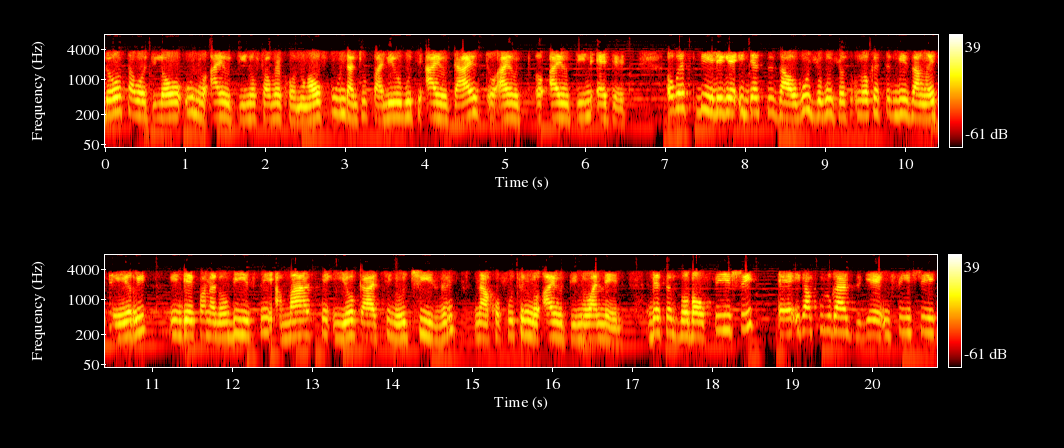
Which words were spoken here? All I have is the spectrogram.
lowo sawoti lowo uno-iodine ofakwe khona. Ungawufunda nje ubhaliwe ukuthi iodized or iod- or iodine added. Okwesibili-ke into esizayo ukudla ukudla lokhu esikubiza ngedairy into efana nobisi amasi iyogathi no-cheese nakho futhi kuno-iodine owanele bese kuzoba ufishi eh ikakhulukazi-ke ufishi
